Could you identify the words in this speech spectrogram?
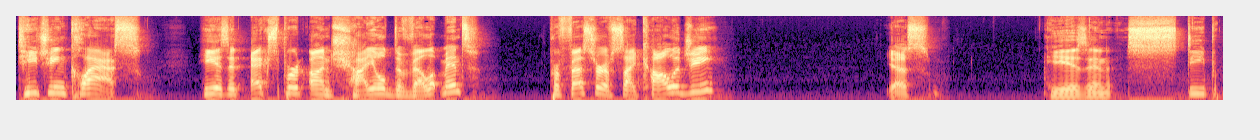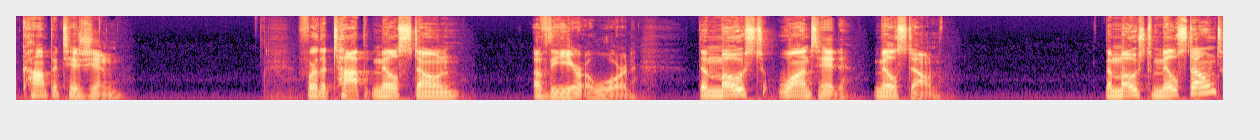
teaching class. He is an expert on child development, professor of psychology. Yes. He is in steep competition for the top millstone of the year award. The most wanted millstone. The most millstoned?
